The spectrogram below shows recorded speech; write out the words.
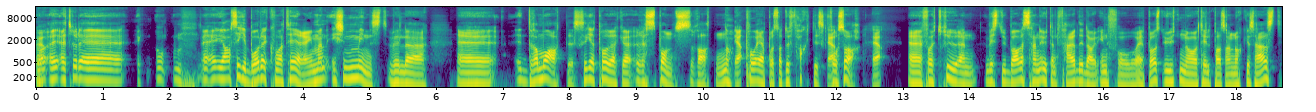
Ja. Og jeg, jeg tror det er Ja, sikkert både konvertering, men ikke minst vil det eh, dramatisk sikkert påvirke responsraten Ja. på e-post, at du faktisk får svar. Ja. Eh, for jeg tror en, hvis du bare sender ut en ferdiglagd info-e-post uten å tilpasse den noe som helst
